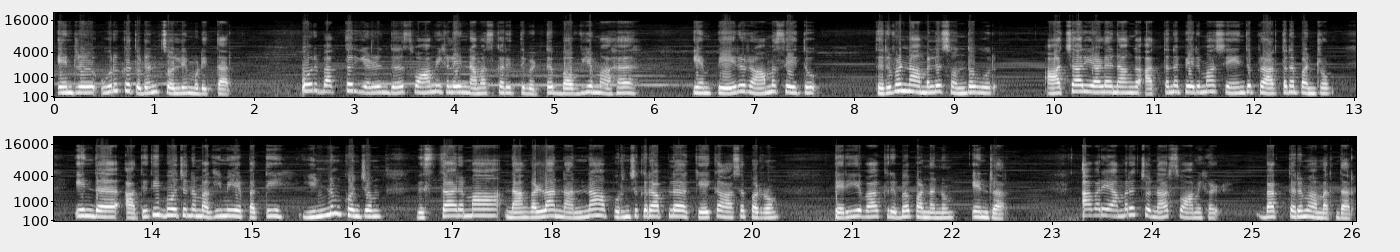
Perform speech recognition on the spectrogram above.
என்று உருக்கத்துடன் சொல்லி முடித்தார். ஒரு பக்தர் எழுந்து சுவாமிகளை நமஸ்கரித்துவிட்டு பவ்யமாக என் பேரு ராமசேது. திருவண்ணாமலை சொந்த ஊர். ஆச்சாரியால நாங்க அத்தனை பேருமா சேர்ந்து பிரார்த்தனை பண்றோம். இந்த அதிதி போஜன மகிமையை பற்றி இன்னும் கொஞ்சம் விஸ்தாரமாக நாங்கள்லாம் நன்னா புரிஞ்சுக்கிறாப்புல கேட்க ஆசைப்படுறோம். பெரியவா கிருப பண்ணணும் என்றார். அவரை அமரச் சொன்னார் சுவாமிகள். பக்தரும் அமர்ந்தார்.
